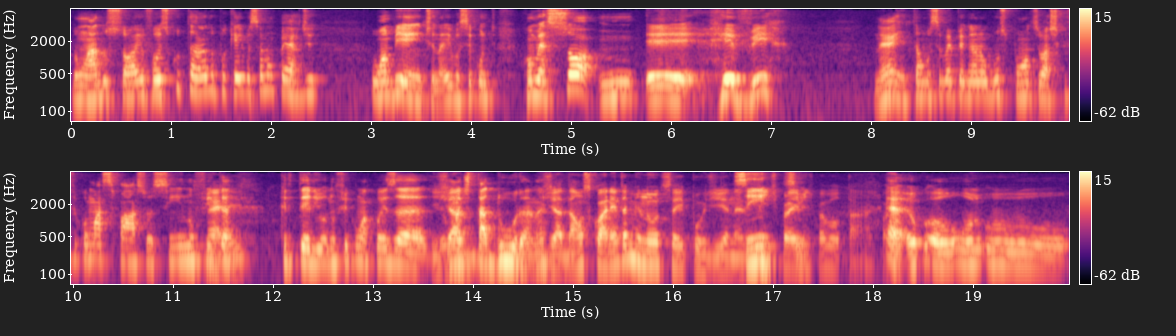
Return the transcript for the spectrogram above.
De um lado só e vou escutando, porque aí você não perde o ambiente, né? E você como é só hum, é, rever, né? Então você vai pegando alguns pontos. Eu acho que ficou mais fácil assim, não fica é, e... critério, não fica uma coisa, já, uma ditadura, né? Já dá uns 40 minutos aí por dia, né? Sim, 20 para ir, 20 para voltar. 40. É, eu, o, o,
